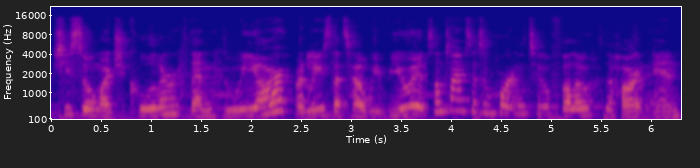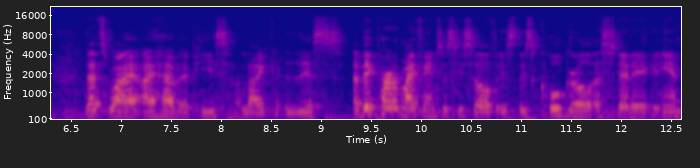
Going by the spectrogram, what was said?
she's so much cooler than who we are, or at least that's how we view it. Sometimes it's important to follow the heart and that's why I have a piece like this. A big part of my fantasy self is this cool girl aesthetic and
